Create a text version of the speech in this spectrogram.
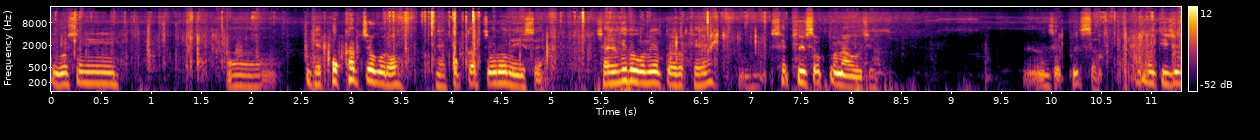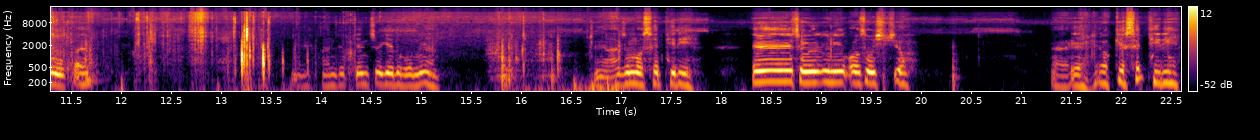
이곳은 어, 이렇게 복합적으로, 네, 복합적으로 되어 있어요. 자, 여기도 보면 또 이렇게 음, 세필석도 나오죠. 이런 세필석. 한번 뒤집어 볼까요? 네, 반대편 쪽에도 보면 네, 아주 뭐 세필이 예, 정현님 어서 오십시오. 아, 예, 이렇게 세필이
